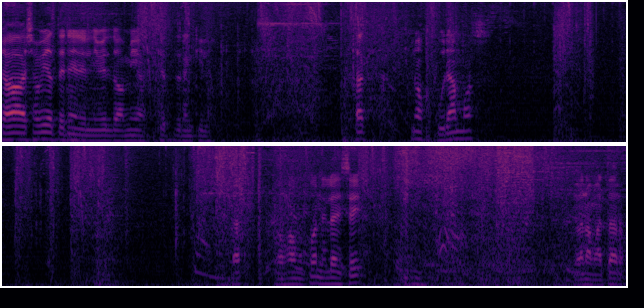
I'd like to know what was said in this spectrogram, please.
Ya, ya voy a tener el nivel 2, amiga. Quédate tranquilo. Tac. Nos curamos. Tac. Nos vamos con el ADC. Te van a matar.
